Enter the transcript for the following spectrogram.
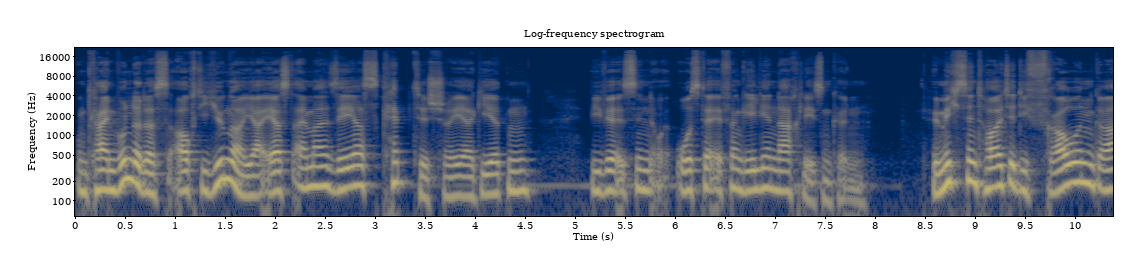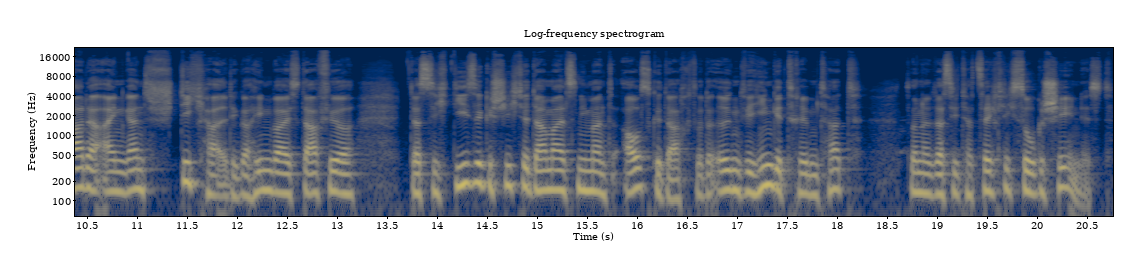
Und kein Wunder, dass auch die Jünger ja erst einmal sehr skeptisch reagierten, wie wir es in Osterevangelien nachlesen können. Für mich sind heute die Frauen gerade ein ganz stichhaltiger Hinweis dafür, dass sich diese Geschichte damals niemand ausgedacht oder irgendwie hingetrimmt hat, sondern dass sie tatsächlich so geschehen ist.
